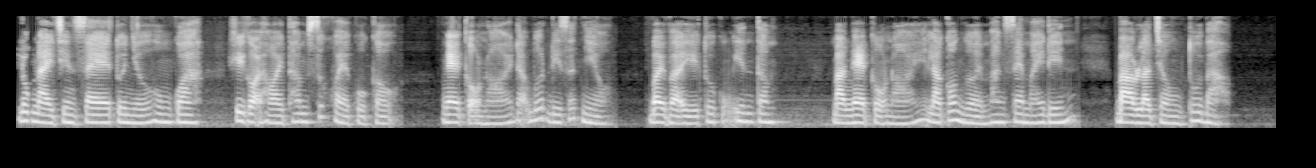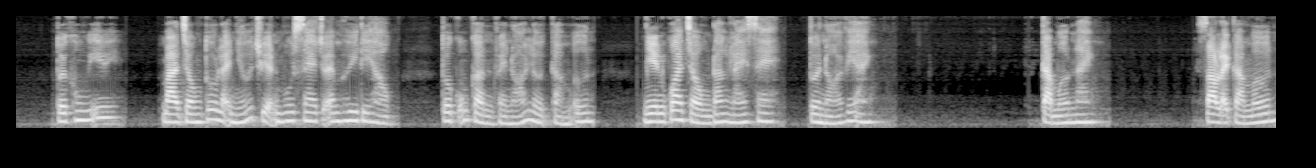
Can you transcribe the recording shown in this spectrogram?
Lúc này trên xe tôi nhớ hôm qua khi gọi hỏi thăm sức khỏe của cậu. Nghe cậu nói đã bớt đi rất nhiều. Bởi vậy tôi cũng yên tâm. Mà nghe cậu nói là có người mang xe máy đến. Bảo là chồng tôi bảo. Tôi không nghĩ mà chồng tôi lại nhớ chuyện mua xe cho em Huy đi học. Tôi cũng cần phải nói lời cảm ơn. Nhìn qua chồng đang lái xe, tôi nói với anh. Cảm ơn anh. Sao lại cảm ơn?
